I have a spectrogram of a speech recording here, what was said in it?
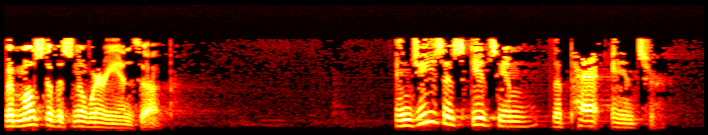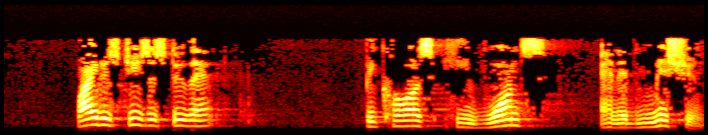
But most of us know where he ends up. And Jesus gives him the pat answer. Why does Jesus do that? Because he wants an admission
